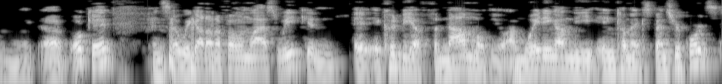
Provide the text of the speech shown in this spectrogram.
And I'm like, uh, okay. And so we got on a phone last week and it, it could be a phenomenal deal. I'm waiting on the income and expense reports,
